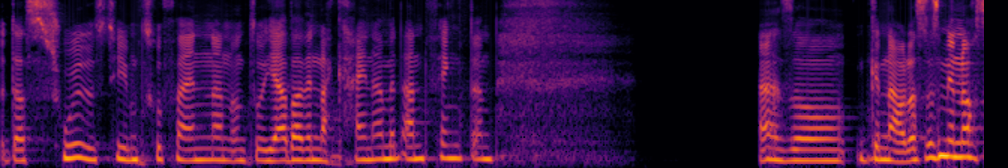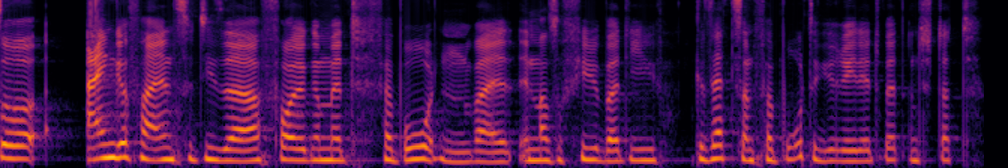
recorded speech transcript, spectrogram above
das Schulsystem zu verändern und so. Ja, aber wenn da keiner mit anfängt, dann. Also, genau, das ist mir noch so eingefallen zu dieser Folge mit Verboten, weil immer so viel über die Gesetze und Verbote geredet wird, anstatt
